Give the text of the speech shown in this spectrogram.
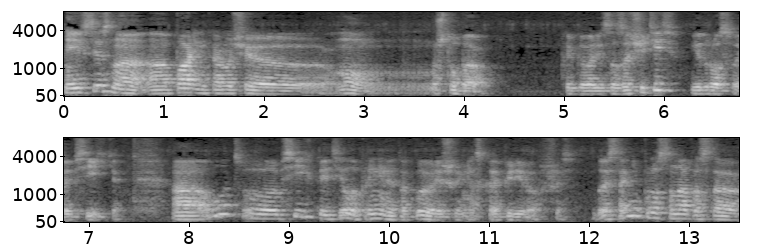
И, естественно, а, парень, короче, ну, чтобы, как говорится, защитить ядро своей психики, а вот э, психика и тело приняли такое решение, скооперировавшись. То есть они просто-напросто,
